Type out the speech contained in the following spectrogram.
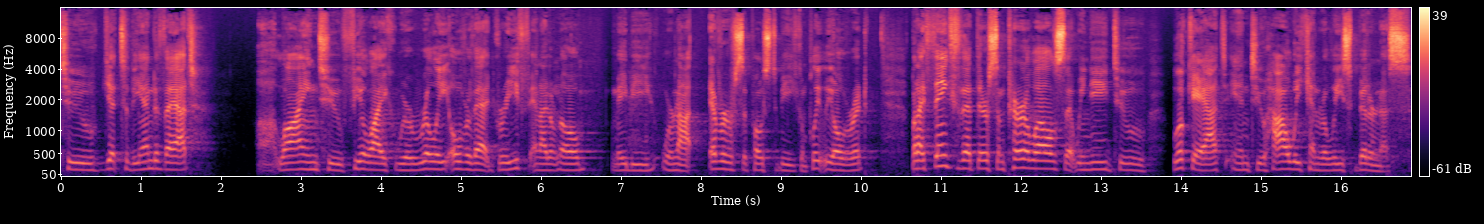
to get to the end of that uh, line to feel like we're really over that grief. And I don't know, maybe we're not ever supposed to be completely over it. But I think that there's some parallels that we need to look at into how we can release bitterness.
